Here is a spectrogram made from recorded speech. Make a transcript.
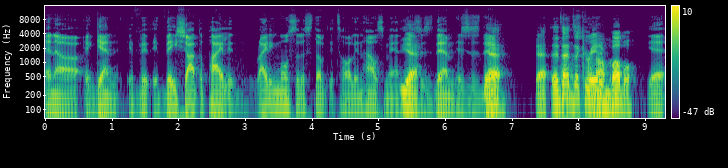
And uh, again, if it, if they shot the pilot, writing most of the stuff, it's all in house, man. Yeah. it's just them. It's just them. yeah. That- that's a creative phenomenal. bubble. Yeah,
